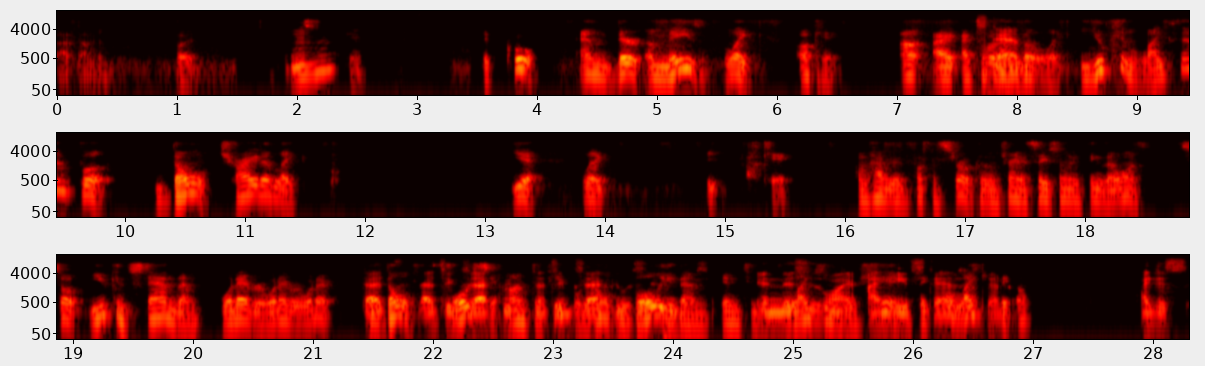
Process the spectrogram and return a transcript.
that one, but hmm it's cool and they're amazing. Like, okay, I I, I told Stan. them about like you can like them, but don't try to like, yeah, like, okay, I'm having a fucking stroke because I'm trying to say so many things at once. So you can stand them, whatever, whatever, whatever. That don't that's force exactly it onto that's people. exactly don't bully them is. into And this is liking why your I shit. hate in like general. I just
